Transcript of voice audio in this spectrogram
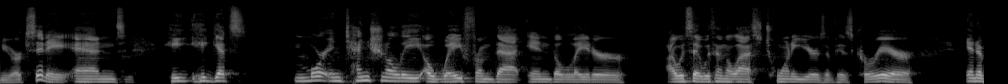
New York City, and Mhm. he he gets more intentionally away from that in the later, I would say, within the last twenty years of his career, in a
